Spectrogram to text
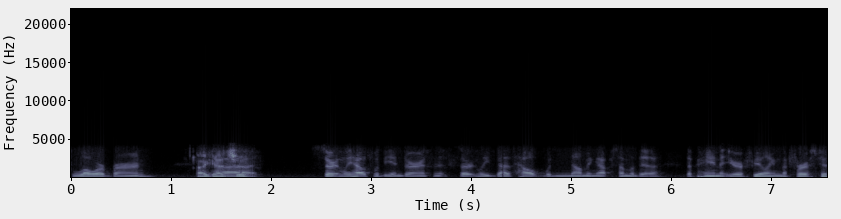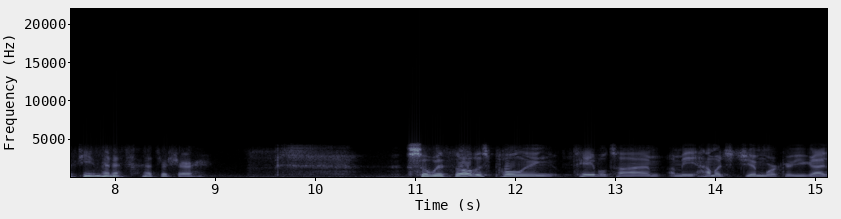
slower burn. I got Uh, certainly helps with the endurance, and it certainly does help with numbing up some of the the pain that you're feeling in the first 15 minutes. That's for sure. So with all this pulling table time, I mean, how much gym work are you guys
